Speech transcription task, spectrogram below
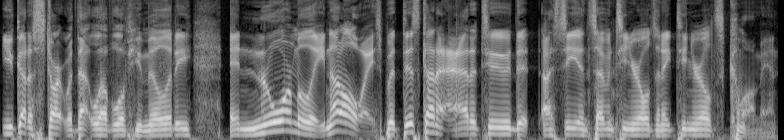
you've got to start with that level of humility. And normally, not always, but this kind of attitude that I see in 17 year olds and 18 year olds, come on, man,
